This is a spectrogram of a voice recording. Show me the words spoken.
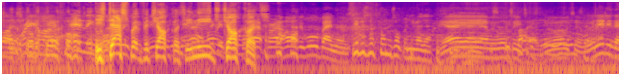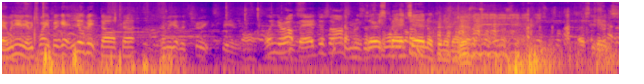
Oh, just gotta. He's desperate for chocolate. He needs chocolate. For our Harvey Wallbangers. Give us a thumbs up when you're ready. Yeah, yeah, yeah, we will do, Ted. We will do. We're nearly there, we're nearly there. We're just waiting for it to get a little bit darker, then we get the true experience. When you're up there, just ask. Is there a spare chair knocking about? That's kids.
